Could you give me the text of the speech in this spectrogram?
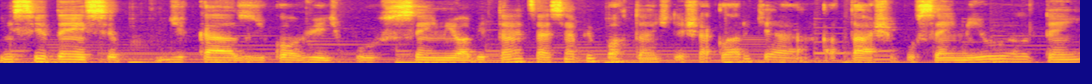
incidência de casos de Covid por 100 mil habitantes, é sempre importante deixar claro que a, a taxa por 100 mil ela tem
